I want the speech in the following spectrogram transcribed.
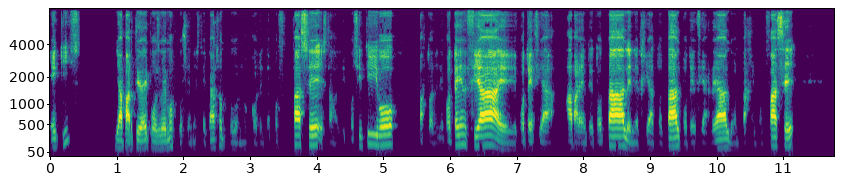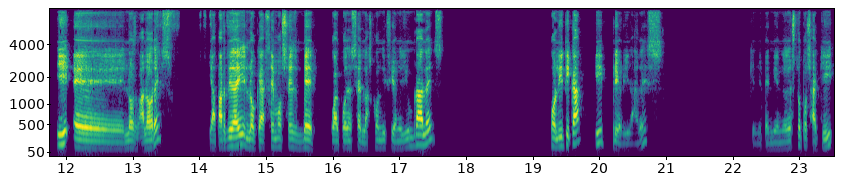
X, y a partir de ahí pues vemos, pues en este caso, pues, corriente por fase, estado del dispositivo, factores de potencia, eh, potencia aparente total, energía total, potencia real, voltaje por fase, y eh, los valores. Y a partir de ahí lo que hacemos es ver cuáles pueden ser las condiciones y umbrales política y prioridades. Que dependiendo de esto, pues aquí,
